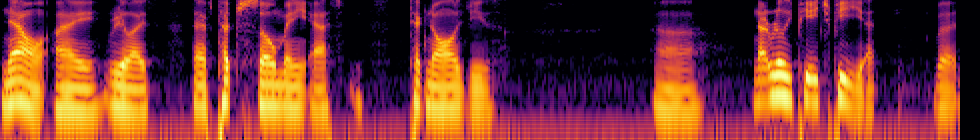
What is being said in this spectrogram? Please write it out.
now I realize that I've touched so many as technologies. Uh, not really PHP yet, but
